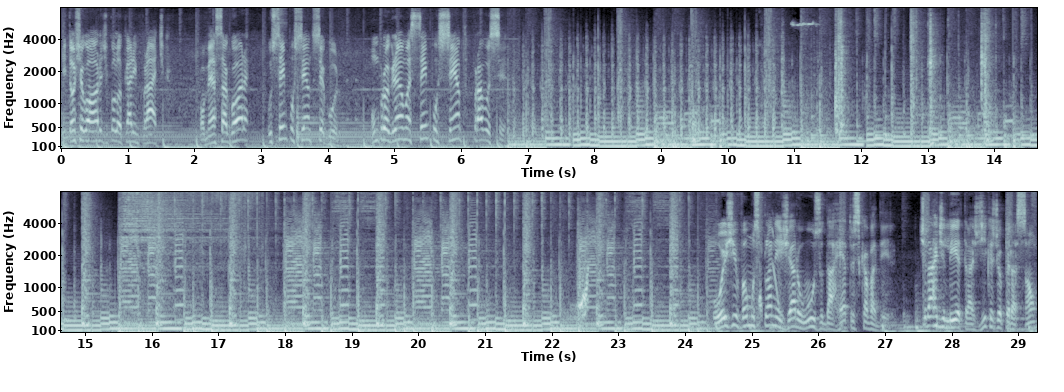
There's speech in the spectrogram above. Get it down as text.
Então chegou a hora de colocar em prática. Começa agora o 100% Seguro. Um programa 100% para você. Hoje vamos planejar o uso da retroescavadeira, tirar de letra as dicas de operação,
